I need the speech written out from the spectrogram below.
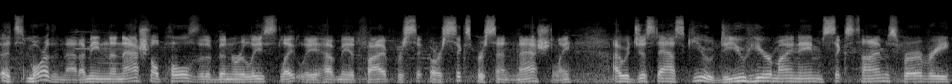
it's more than that. I mean, the national polls that have been released lately have me at five or six percent nationally. I would just ask you: Do you hear my name six times for every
